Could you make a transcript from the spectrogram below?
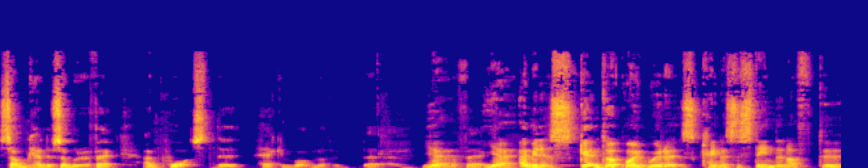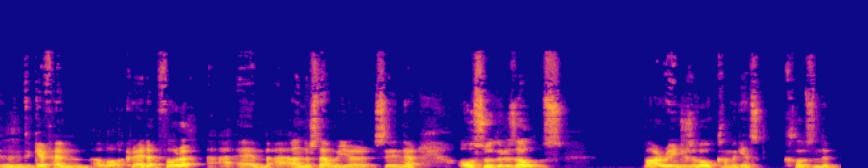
some kind of similar effect, and what's the heck and bottom of uh, yeah, bottom effect? yeah. I mean, it's getting to a point where it's kind of sustained enough to, Mm. to give him a lot of credit for it. I- Um, but I understand what you're saying there. Also, the results, Bar Rangers have all come against clubs in the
